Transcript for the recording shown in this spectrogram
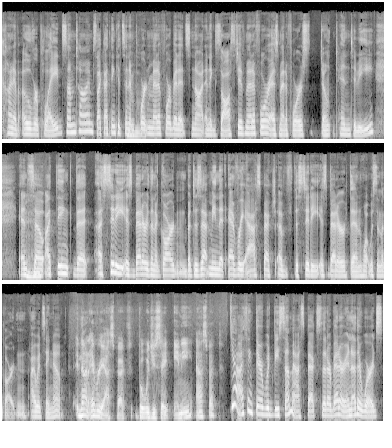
kind of overplayed sometimes. Like, I think it's an mm-hmm. important metaphor, but it's not an exhaustive metaphor, as metaphors don't tend to be. And so mm-hmm. I think that a city is better than a garden, but does that mean that every aspect of the city is better than what was in the garden? I would say no. Not every aspect, but would you say any aspect? Yeah, I think there would be some aspects that are better. In other words,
